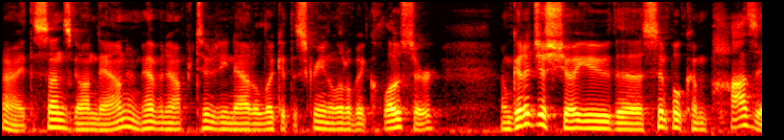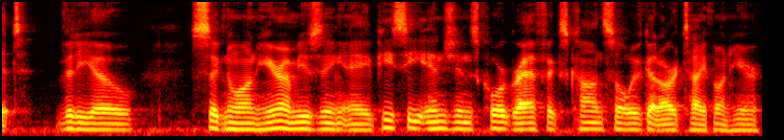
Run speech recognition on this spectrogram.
Alright, the sun's gone down and we have an opportunity now to look at the screen a little bit closer. I'm going to just show you the simple composite video signal on here. I'm using a PC Engines CoreGrafx console. We've got R-Type on here.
